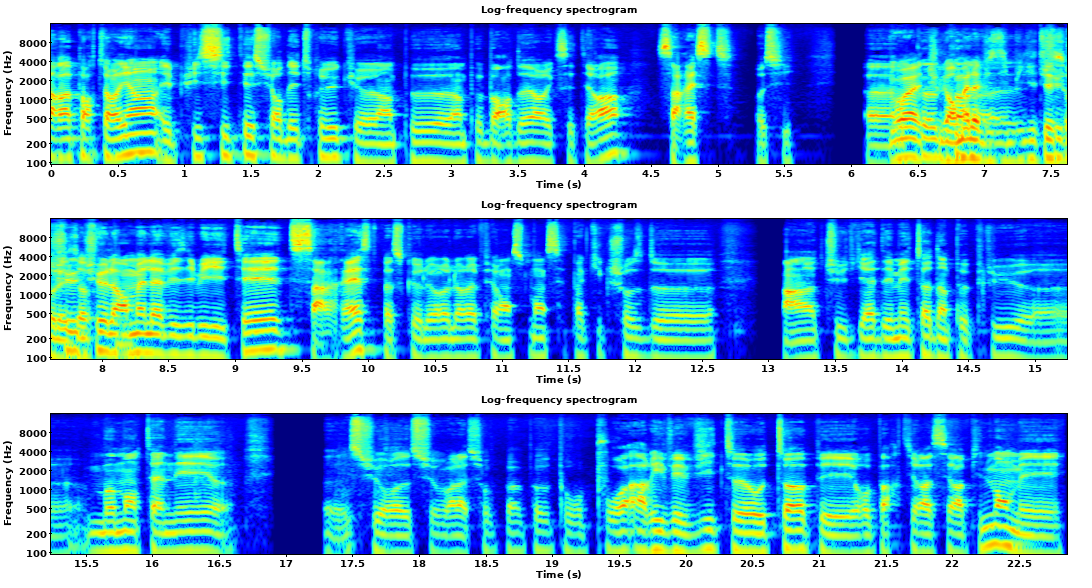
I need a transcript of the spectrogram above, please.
ça rapporte rien. Et puis, si t'es sur des trucs euh, un peu, un peu border, etc., ça reste aussi. ouais, tu leur mets la visibilité sur les offres. Tu leur mets la visibilité, ça reste parce que le, le référencement, c'est pas quelque chose de. Enfin, il y a des méthodes un peu plus momentanées. sur, sur, voilà, sur, pour, pour arriver vite au top et repartir assez rapidement, mais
